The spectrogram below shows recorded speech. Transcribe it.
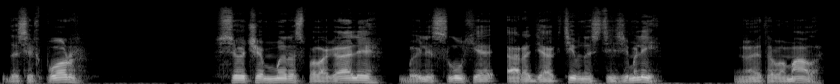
До сих пор все, чем мы располагали, были слухи о радиоактивности Земли. Но этого мало.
